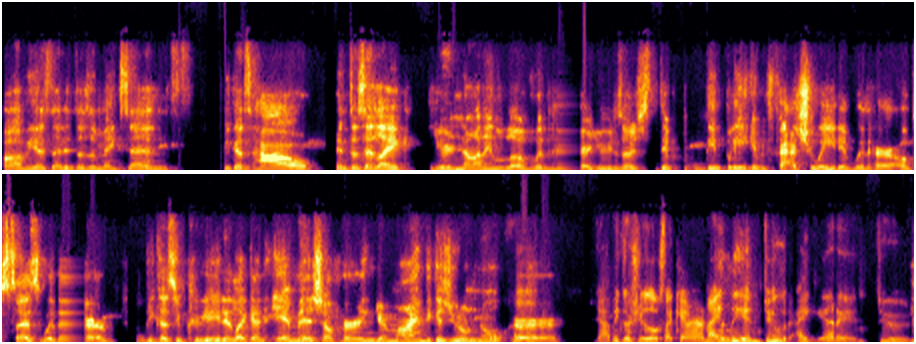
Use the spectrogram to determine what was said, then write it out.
obvious that it doesn't make sense. Because how? Entonces, like, you're not in love with her. You're just deep, deeply infatuated with her, obsessed with her, because you created like an image of her in your mind because you don't know her. yeah, because she looks like Karen Knightley. And dude, I get it. Dude,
